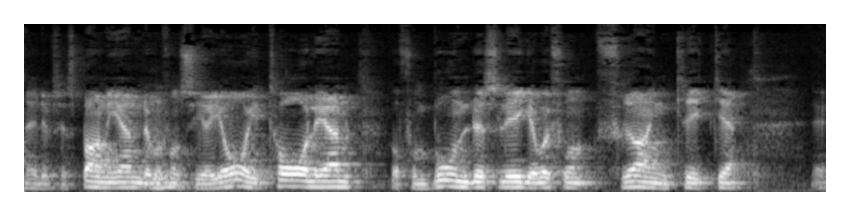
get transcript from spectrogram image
det vill säga Spanien. Det var från Serie A, Italien. Det var från Bundesliga, det var från Frankrike. Eh,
